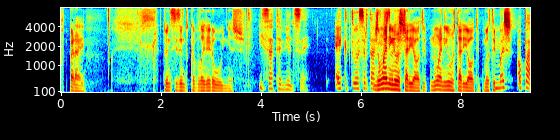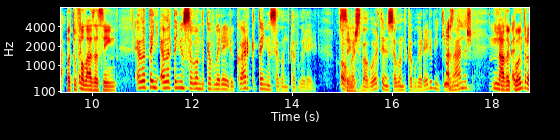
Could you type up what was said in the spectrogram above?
Espera aí. Estou indeciso entre cabeleireiro ou unhas. Exatamente, Zé. É que tu acertaste Não é nenhum estereótipo, não é nenhum estereótipo, mas tipo, Mas, opa, para tu falares assim, ela tem, ela tem um salão de cabeleireiro. Claro que tem um salão de cabeleireiro. Oh, Sim. mas de valor tem um salão de cabeleireiro, 21 Mas- anos. Nada a- contra.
